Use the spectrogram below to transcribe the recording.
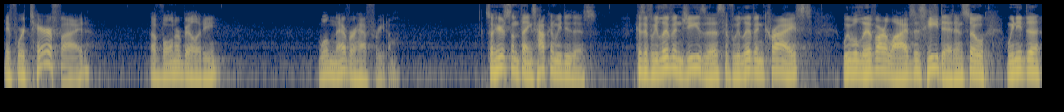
If we're terrified of vulnerability, we'll never have freedom. So here's some things. How can we do this? Because if we live in Jesus, if we live in Christ, we will live our lives as He did. And so we need to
